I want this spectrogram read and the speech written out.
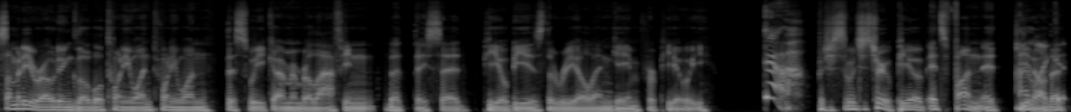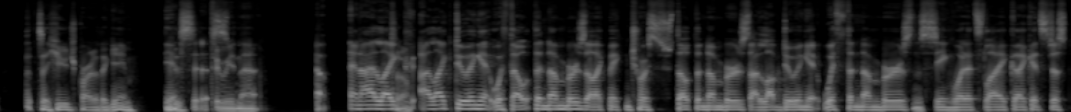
Somebody wrote in Global 2121 this week. I remember laughing that they said POB is the real end game for PoE. Yeah. Which is which is true. PO it's fun. It you I know like that, it. that's a huge part of the game. Yes, it is. Doing that. And I like so. I like doing it without the numbers. I like making choices without the numbers. I love doing it with the numbers and seeing what it's like. Like it's just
